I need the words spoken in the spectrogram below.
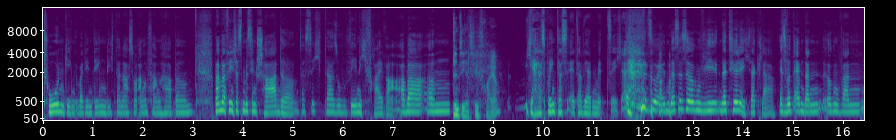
Ton gegenüber den Dingen, die ich danach so angefangen habe. Manchmal finde ich das ein bisschen schade, dass ich da so wenig frei war. Aber ähm, sind Sie jetzt viel freier? Ja, das bringt das Älterwerden mit sich. Also das ist irgendwie natürlich, ja klar. Es wird einem dann irgendwann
